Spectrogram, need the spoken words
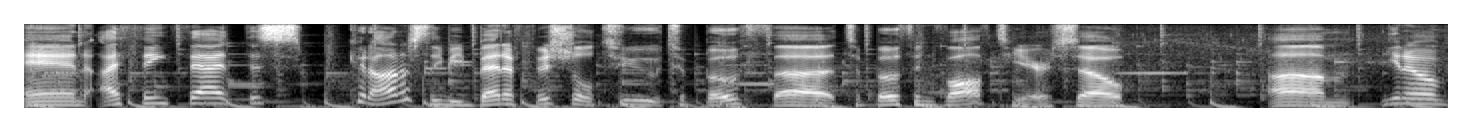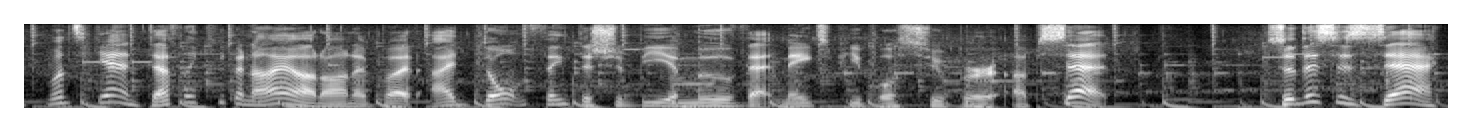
and I think that this could honestly be beneficial to to both uh, to both involved here. So. Um, you know, once again, definitely keep an eye out on it, but I don't think this should be a move that makes people super upset. So this is Zach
